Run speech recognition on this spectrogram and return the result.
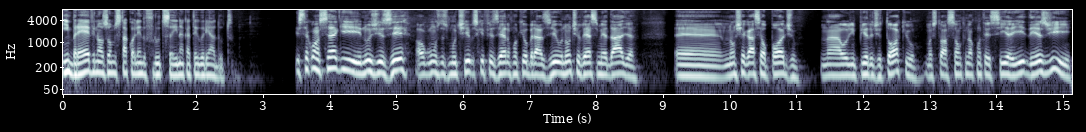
em breve nós vamos estar colhendo frutos aí na categoria adulto. E você consegue nos dizer alguns dos motivos que fizeram com que o Brasil não tivesse medalha, é, não chegasse ao pódio na Olimpíada de Tóquio, uma situação que não acontecia aí desde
